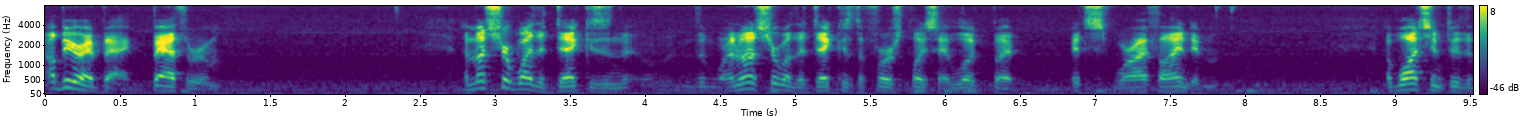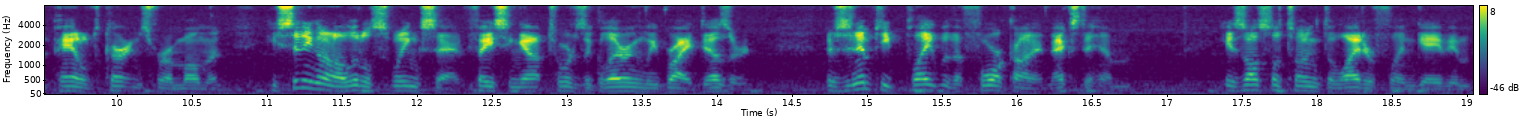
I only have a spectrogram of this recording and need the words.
I'll be right back. Bathroom. I'm not sure why the deck is in the, the, I'm not sure why the deck is the first place I look, but it's where I find him. I watch him through the paneled curtains for a moment. He's sitting on a little swing set, facing out towards the glaringly bright desert. There's an empty plate with a fork on it next to him. He is also toying with the lighter Flynn gave him,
